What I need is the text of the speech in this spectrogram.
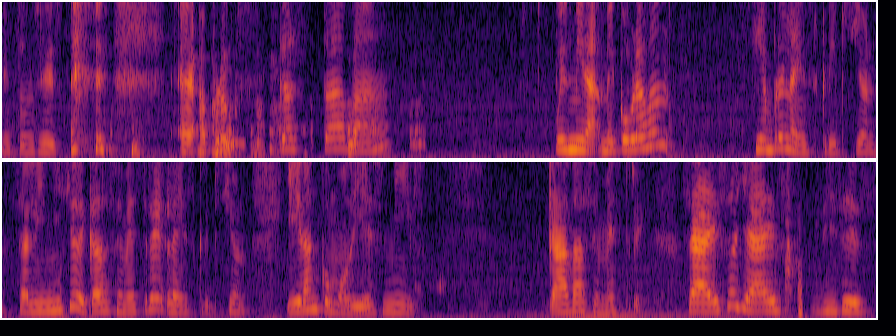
Entonces, eh, aprox gastaba. Pues mira, me cobraban siempre la inscripción. O sea, al inicio de cada semestre la inscripción. Y eran como 10 mil cada semestre. O sea, eso ya es, dices,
